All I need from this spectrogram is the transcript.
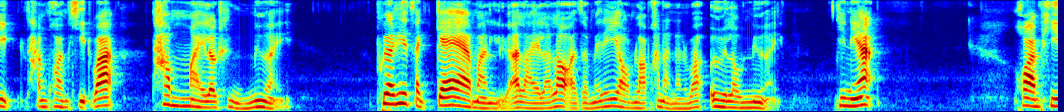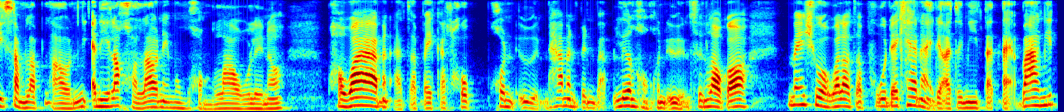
อีกทางความคิดว่าทำไมเราถึงเหนื่อย เพื่อที่จะแก้มันหรืออะไรแล้วเราอาจจะไม่ได้ยอมรับขนาดนั้นว่า เออเราเหนื่อย ทีเนี้ยความพีคสำหรับเรา อันนี้เราขอเล่าในมุมของเราเลยเนาะ เพราะว่ามันอาจจะไปกระทบคนอื่น ถ้ามันเป็นแบบเรื่องของคนอื่น ซึ่งเราก็ไม่ชัวร์ว่าเราจะพูดได้แค่ไหน เดี๋ยวอาจจะมีแตะๆบ้างนิด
